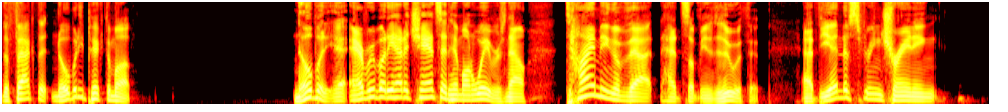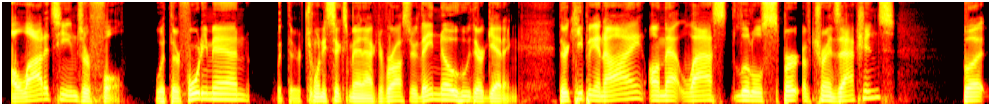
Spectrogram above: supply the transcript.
the fact that nobody picked him up, nobody, everybody had a chance at him on waivers. Now, timing of that had something to do with it. At the end of spring training, a lot of teams are full with their 40 man, with their 26 man active roster. They know who they're getting. They're keeping an eye on that last little spurt of transactions, but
